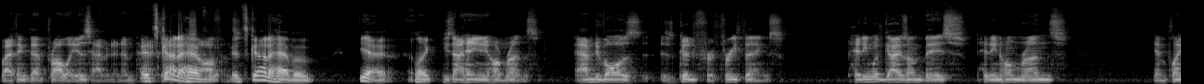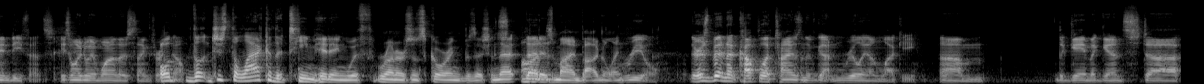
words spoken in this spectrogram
But I think that probably is having an impact. It's got to have. offense. It's got to have a. Yeah, like he's not hitting any home runs. Adam Duvall is, is good for three things: hitting with guys on base, hitting home runs, and playing defense. He's only doing one of those things right well, now. the, just the lack of the team hitting with runners in scoring position. That that is mind-boggling. Real. There's been a couple of times when they've gotten really unlucky. Um, the game against uh,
